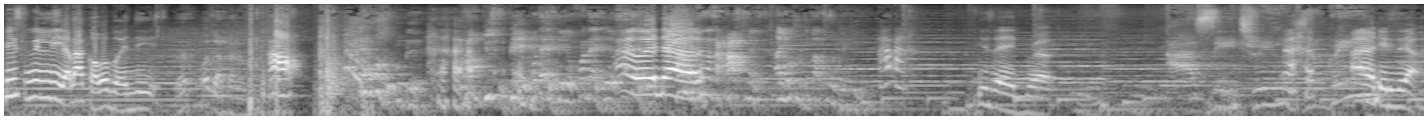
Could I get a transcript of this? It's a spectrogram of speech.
Peacefully, I'm not coming body. What's your plan? Ah, What's the problem? You have this to pay. What is there? Your father is there. I would know. That's a. And you want to give her 200k. You said, bro. I see trees ah, of green. I did it out.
